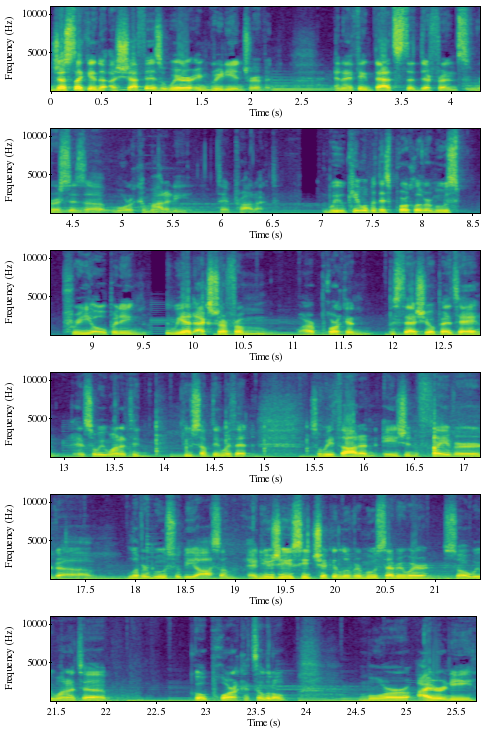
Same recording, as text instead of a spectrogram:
just like in a chef is, we're ingredient driven. And I think that's the difference versus a more commodity type product. We came up with this pork liver mousse pre-opening. We had extra from our pork and pistachio pate, and so we wanted to do something with it. So we thought an Asian flavored uh, liver mousse would be awesome. And usually you see chicken liver mousse everywhere, so we wanted to go pork. It's a little more irony,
